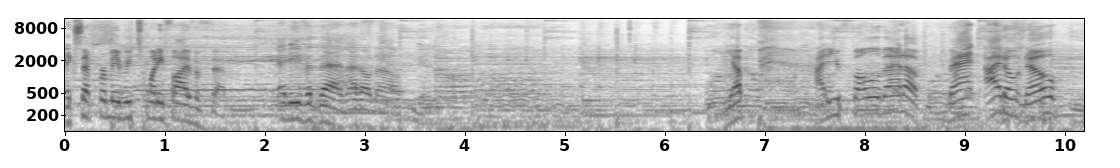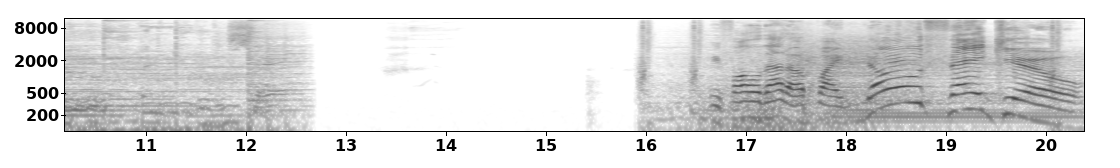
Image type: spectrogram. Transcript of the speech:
Except for maybe 25 of them. And even then, I don't know. Yep. How do you follow that up? Matt, I don't know. We follow that up by no thank you.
